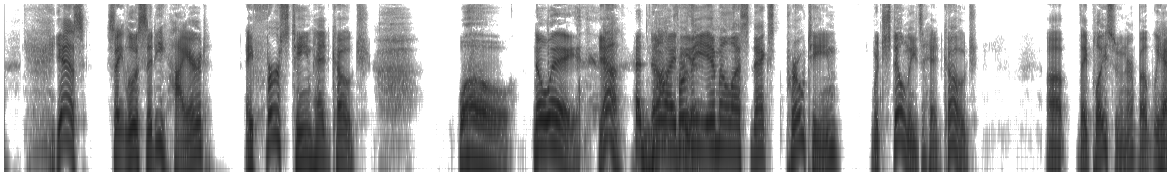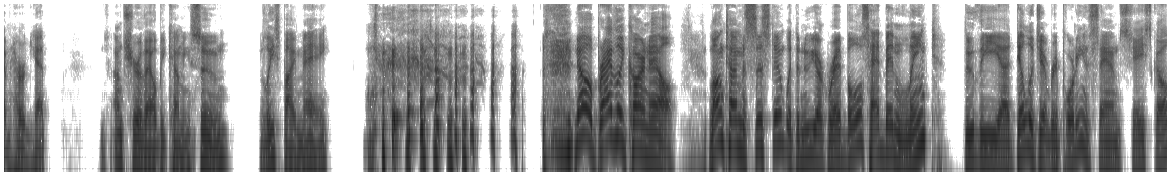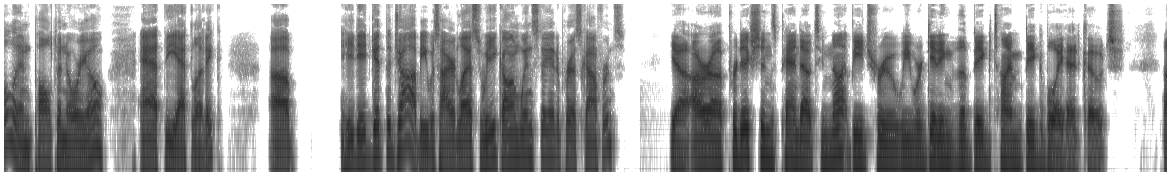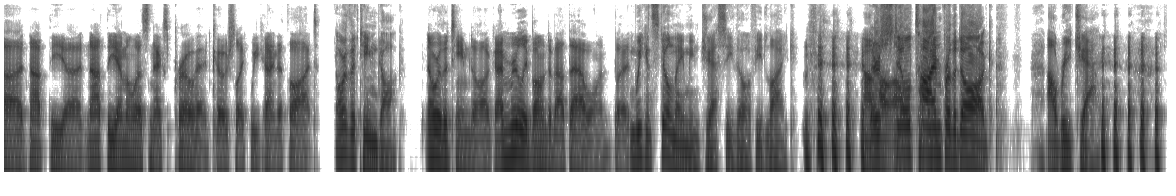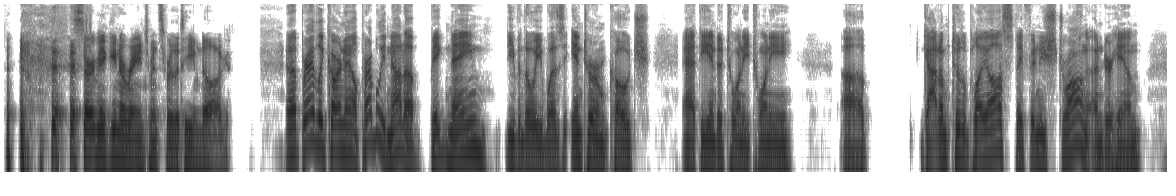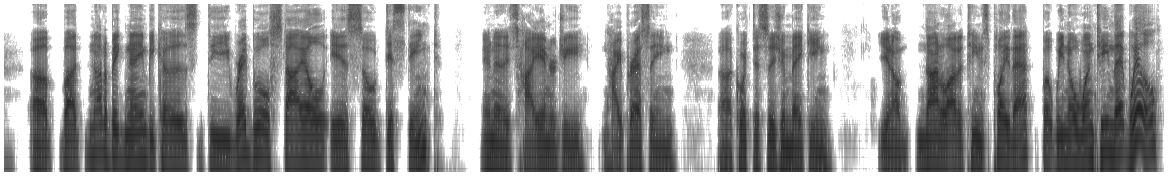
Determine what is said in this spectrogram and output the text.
Yes, St. Louis City hired a first team head coach. Whoa. No way. Yeah. Had no Not for the MLS Next Pro team, which still needs a head coach. Uh, they play sooner, but we haven't heard yet. I'm sure they'll be coming soon, at least by May. no, Bradley Carnell, longtime assistant with the New York Red Bulls, had been linked through the uh, diligent reporting of Sam Stejskal and Paul Tenorio at the Athletic. Uh, he did get the job. He was hired last week on Wednesday at a press conference. Yeah, our uh, predictions panned out to not be true. We were getting the big time big boy head coach, uh, not the uh, not the MLS Next Pro head coach like we kind of thought, Or the team dog. or the team dog. I'm really bummed about that one, but We can still name him Jesse, though, if you'd like. I'll- There's I'll- still time for the dog. I'll reach out. start making arrangements for the team dog. Uh, Bradley Carnell, probably not a big name, even though he was interim coach at the end of 2020. Uh, got them to the playoffs. They finished strong under him, uh, but not a big name because the Red Bull style is so distinct and it's high energy, high pressing, uh, quick decision making. You know, not a lot of teams play that, but we know one team that will.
